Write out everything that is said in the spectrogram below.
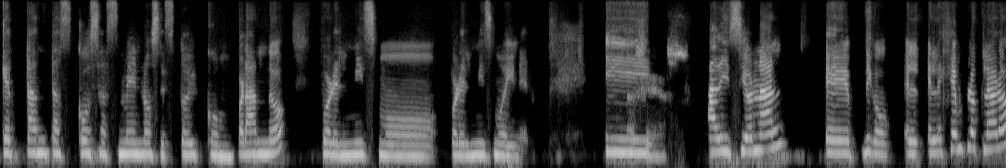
¿qué tantas cosas menos estoy comprando por el mismo, por el mismo dinero? Y adicional, eh, digo, el, ejemplo claro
